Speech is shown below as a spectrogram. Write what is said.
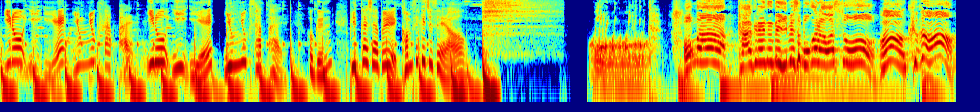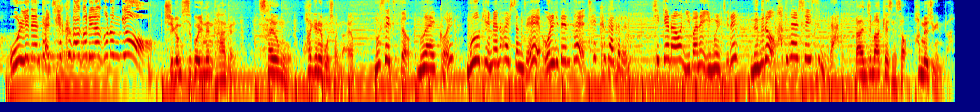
1522-6648 1522-6648 혹은 비타샵을 검색해 주세요. 엄마! 가글 했는데 입에서 뭐가 나왔어! 어, 그거 올리덴탈 체크 가글이라 그런겨. 지금 쓰고 있는 가글 사용 후 확인해 보셨나요? 무색소, 무알콜, 무계면 활성제의 올리덴탈 체크 가글은 쉽게 나온 입안의 이물질을 눈으로 확인할 수 있습니다. 딴지마켓에서 판매 중입니다.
